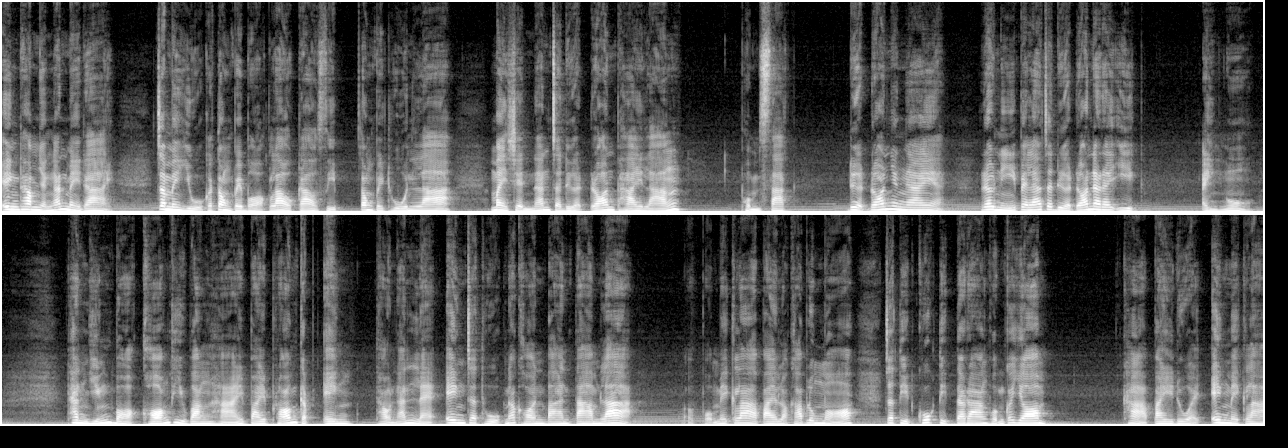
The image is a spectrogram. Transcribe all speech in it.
เองทำอย่างนั้นไม่ได้ จะไม่อยู่ก็ต้องไปบอกเล่า 90 ต้องไปทูลลา ไม่เช่นนั้นจะเดือดร้อนภายหลัง ผมซัก เดือดร้อนยังไงอะเราหนีไปแล้วจะเดือดร้อนอะไรอีก ไอ้โง่ ท่านหญิงบอกของที่วังหายไปพร้อมกับเอง เท่านั้นแหละเองจะถูกนครบาลตามล่า ผมไม่กล้าไปหรอกครับลุงหมอ จะติดคุกติดตารางผมก็ยอม ข้าไปด้วย เองไม่กล้า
